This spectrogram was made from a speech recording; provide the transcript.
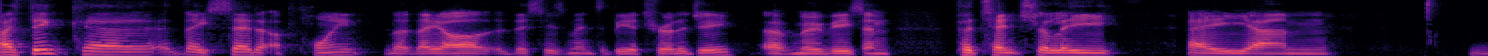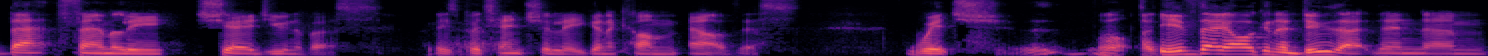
I think uh, they said at a point that they are. This is meant to be a trilogy of movies and potentially a um, Bat family shared universe is potentially going to come out of this. Which, Well, I, if they are going to do that, then um,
